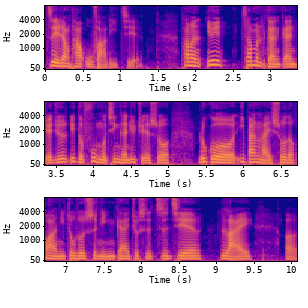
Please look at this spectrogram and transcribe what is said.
这也让他无法理解。他们因为他们感感觉就是一个父母亲可能就觉得说，如果一般来说的话，你做错事你应该就是直接来呃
